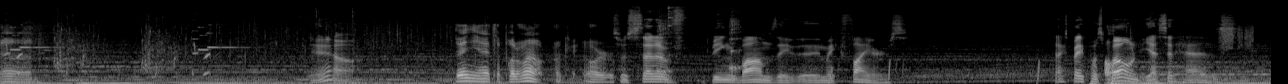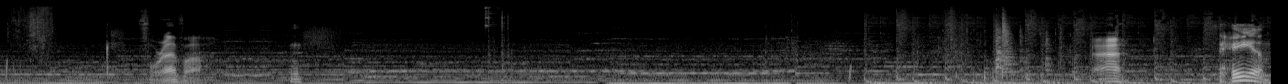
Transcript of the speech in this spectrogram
Uh, Yeah. then you have to put them out. Okay. Or So instead of being bombs, they, they make fires. Tax pay postponed. Yes, it has. Forever. Hmm. Ah! Ham.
